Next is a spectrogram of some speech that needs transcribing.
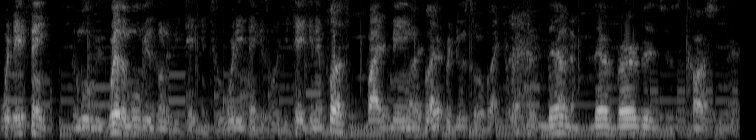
what they think the movie, where the movie is going to be taken to, where they think it's going to be taken, and plus by it being a black that- producer or black director. Their their verbiage is cautionary.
